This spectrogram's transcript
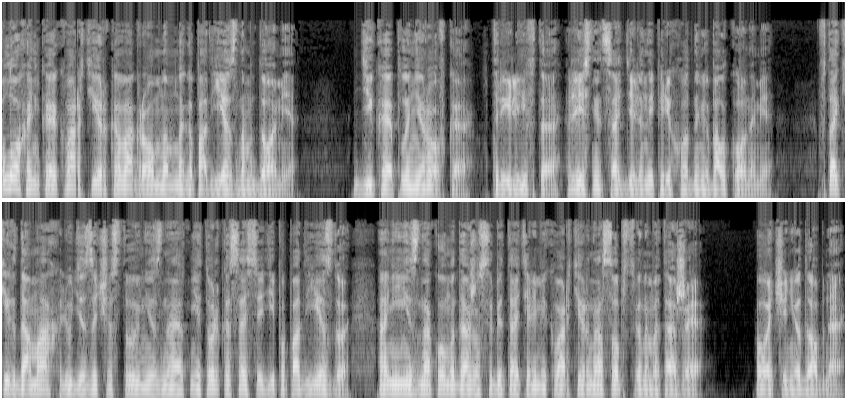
Плохонькая квартирка в огромном многоподъездном доме. Дикая планировка. Три лифта, лестницы отделены переходными балконами. В таких домах люди зачастую не знают не только соседей по подъезду, они не знакомы даже с обитателями квартир на собственном этаже. Очень удобно.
